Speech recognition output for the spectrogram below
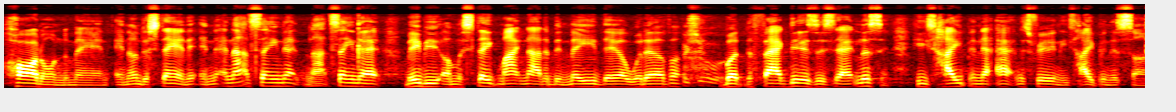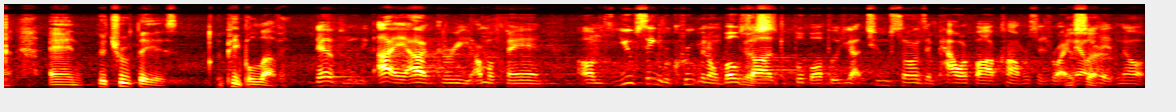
hard on the man and understand it and, and not saying that not saying that maybe a mistake might not have been made there or whatever For sure. but the fact is is that listen he's hyping the atmosphere and he's hyping his son and the truth is the people love it Definitely, I I agree. I'm a fan. Um, you've seen recruitment on both Yes. sides of the football field. You got two sons in Power Five conferences right Yes, now sir. heading out.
